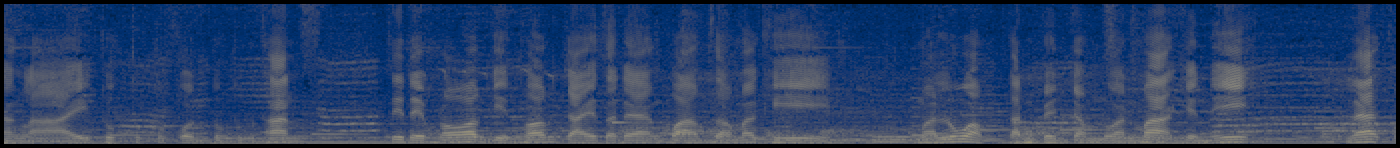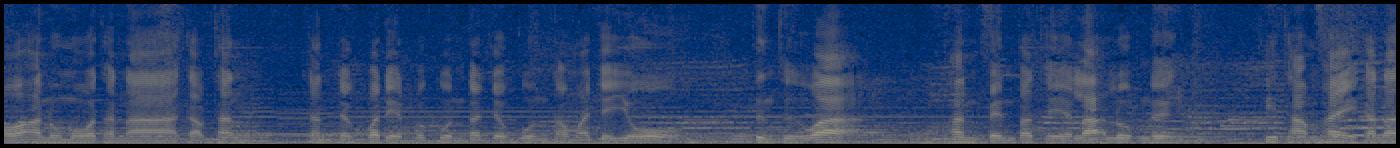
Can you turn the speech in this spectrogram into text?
ทั้งหลายทุกทุกทุกคนทุกทุกท่าน ที่ได้พร้อมจิตพร้อมใจแสดงความสามัคคี มาร่วมกันเป็นจำนวนมากเช่นนี้ และขออนุโมทนากับท่าน ท่านเจ้าพระเดชพระคุณท่านเจ้าคุณธรรมชโย ซึ่งถือว่าท่านเป็นพระเถระรูปหนึ่ง ที่ทำให้คณะ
